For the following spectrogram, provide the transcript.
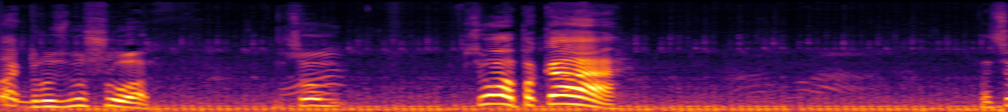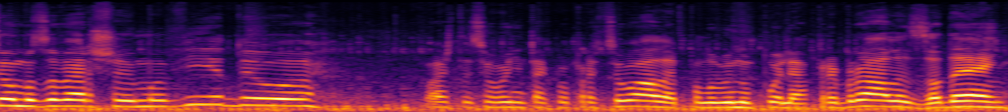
Так, друзі, ну що? Цьому... Все, пока! На цьому завершуємо відео. Бачите, сьогодні так попрацювали, половину поля прибрали за день.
